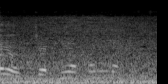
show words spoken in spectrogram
यार चटनी आपको नहीं लगती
